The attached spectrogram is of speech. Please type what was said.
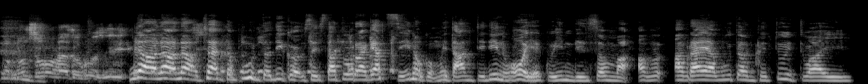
No, non sono nato così. No, no, no, certo, appunto, dico, sei stato un ragazzino come tanti di noi e quindi, insomma, av- avrai avuto anche tu i tuoi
